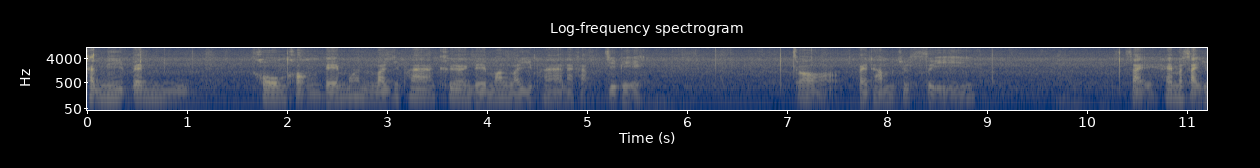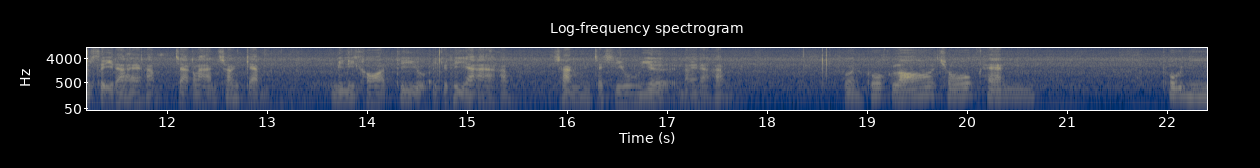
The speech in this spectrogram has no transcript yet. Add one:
คันนี้เป็นโครงของ Demon 125 เครื่อง Demon 125 นะครับ GPX ก็ไปทำชุดสี ใส่ให้มันใส่ชุดสีได้ครับ จากร้านช่างแกมมินิคอร์สที่อยู่อยุธยาครับ ช่างจะคิวเยอะหน่อยนะครับ ส่วนพวกล้อโชคแฮนด์พวกนี้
